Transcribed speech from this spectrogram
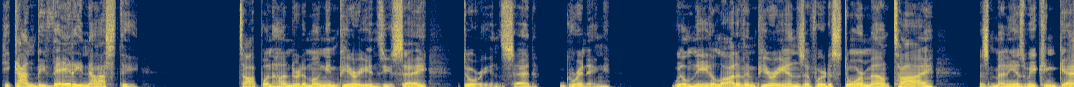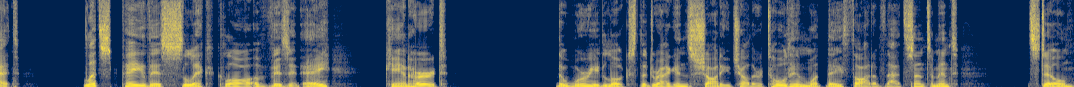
He can be very nasty. Top 100 among Empyreans, you say? Dorian said, grinning. We'll need a lot of Empyreans if we're to storm Mount Tai, as many as we can get. Let's pay this Slick Claw a visit, eh? Can't hurt. The worried looks the dragons shot each other told him what they thought of that sentiment. Still,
